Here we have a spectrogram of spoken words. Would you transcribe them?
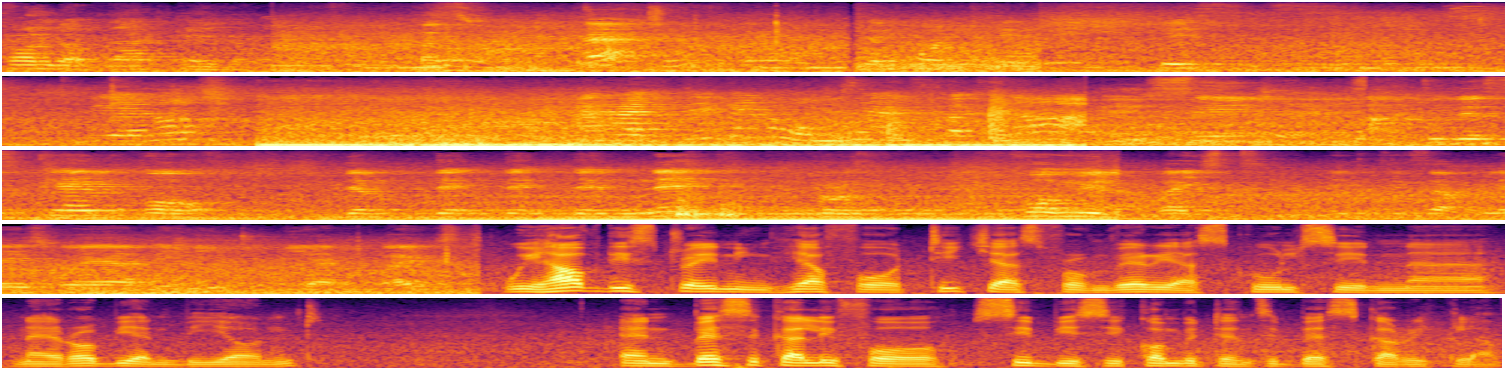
fond of that kind of That's eh? the content basis. We are not. I had taken home science, but now you see to the scale of the, the, the, the net pro- formula. It is a place where they need to be advised. We have this training here for teachers from various schools in uh, Nairobi and beyond, and basically for CBC competency-based curriculum.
